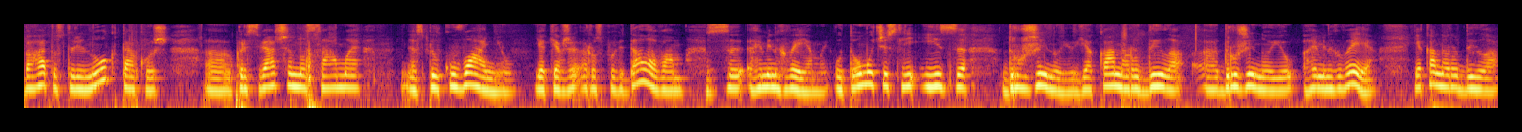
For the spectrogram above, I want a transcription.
багато сторінок також е, присвячено саме спілкуванню, як я вже розповідала вам, з Гемінгвеями, у тому числі і з дружиною, яка народила е, дружиною Гемінгвея, яка народила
